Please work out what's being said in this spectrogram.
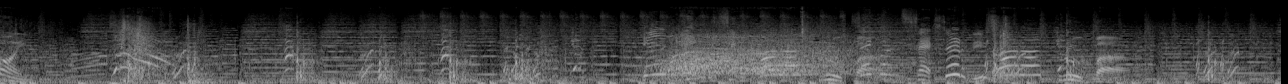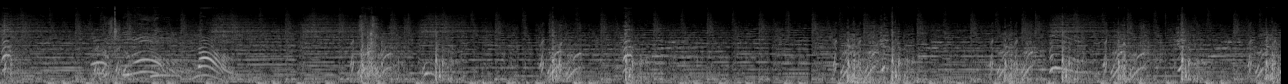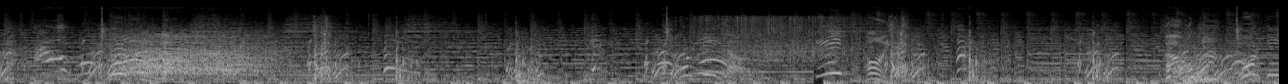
40. Set point. Set point. Second set. Service. Loud.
